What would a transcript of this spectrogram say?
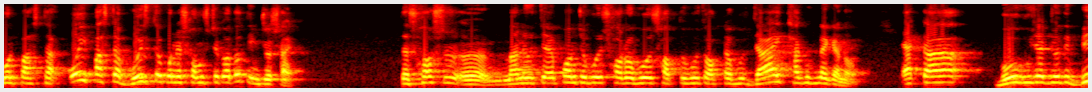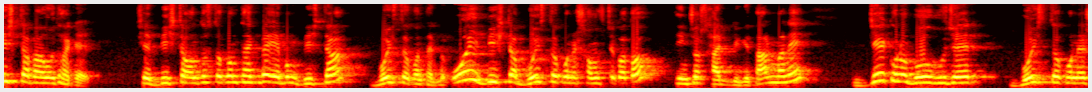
কোণ পাঁচটা, ওই পাঁচটা বহিস্থ কোণের সমষ্টি কত? তিনশো ষাট। তো মানে হচ্ছে পঞ্চভুজ ষড়ভুজ সপ্তভুজ অক্টাভুজ যাই থাকুক না কেন, একটা বহুভুজের যদি বিশটা বাহু থাকে, সে বিশটা অন্তস্থ কোণ থাকবে এবং বিশটা বহিস্থ কোণ থাকবে। ওই বিশটা বহিস্থ কোণের সমষ্টি কত? তিনশো ষাট ডিগ্রি। তার মানে যে কোনো বহুভুজের বহিস্থ কোণের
